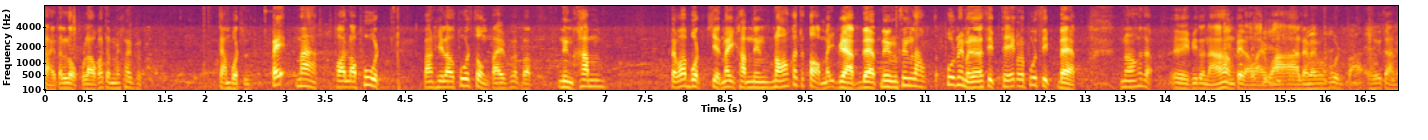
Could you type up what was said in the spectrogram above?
สายตลกเราก็จะไม่ค่อยแบบจำบทเป๊ะมาก พอเราพูด บางทีเราพูดส่งไปแบบหนึ่งคำ แต่ว่าบทเขียนมาอีกคำหนึ่งน้องก็จะตอบมาอีกแบบแบบหนึ่งซึ่งเราพูดไม่เหมือนกันสิบเทคเราพูดสิบแบบ น้องก็จะเอ้ยพี่ตัวน้ามันเป็นอะไรวะอะไรไหมมาพูดว่าเออจาน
